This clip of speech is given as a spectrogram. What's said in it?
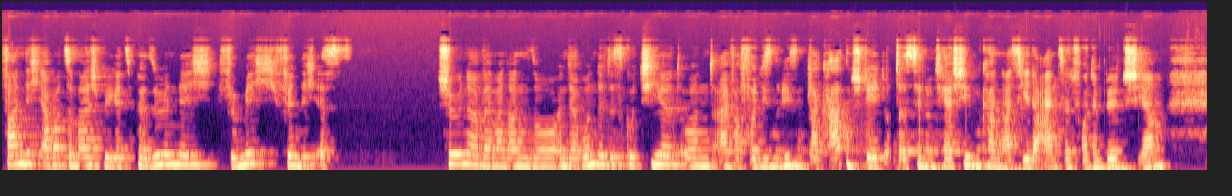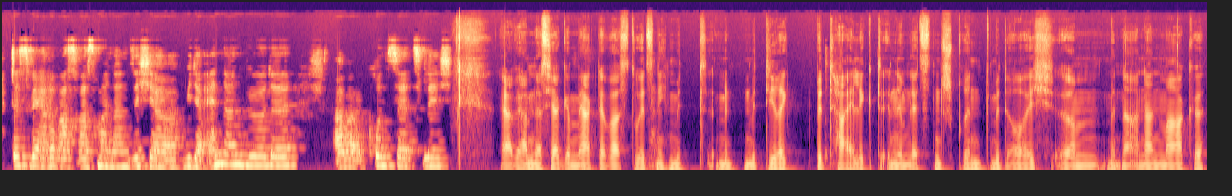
Fand ich aber zum Beispiel jetzt persönlich, für mich finde ich es schöner, wenn man dann so in der Runde diskutiert und einfach vor diesen riesen Plakaten steht und das hin und her schieben kann, als jeder einzeln vor dem Bildschirm. Das wäre was, was man dann sicher wieder ändern würde. Aber grundsätzlich. Ja, wir haben das ja gemerkt, da warst du jetzt nicht mit, mit, mit direkt beteiligt in dem letzten Sprint mit euch, ähm, mit einer anderen Marke.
